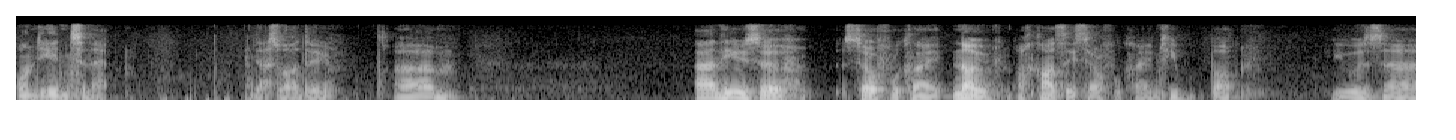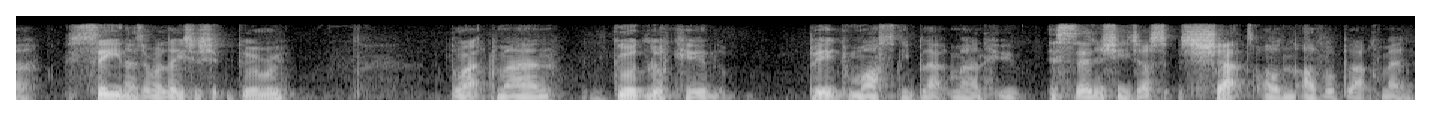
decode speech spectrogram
On the internet, that's what I do. Um, and he was a self-proclaimed. No, I can't say self-proclaimed. He, but he was uh, seen as a relationship guru. Black man, good-looking, big, muscly black man who essentially just shat on other black men.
